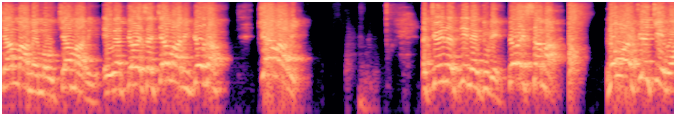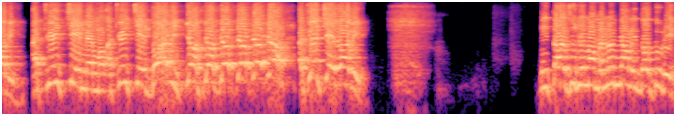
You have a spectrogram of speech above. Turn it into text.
ကြမ်းပါမယ်မဟုတ်ကြမ်းပါပြီအာမင်ပြောလိုက်စကြမ်းပါပြီပြောစားကြမ်းပါပြီ အကျွေးနဲ့ပြည့်နေသူတွေပြောလိုက်စမ်းပါလုံးဝအကျွေးကျေသွားပြီအကျွေးကျေမယ်မဟုတ်အကျွေးကျေသွားပြီပြောပြောပြောပြောပြောပြောအကျွေးကျေသွားပြီဒီသားစုတွေမှာမလွတ်မြောက်နေတော့သူတွေ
